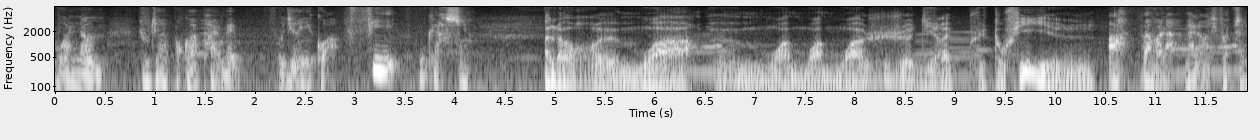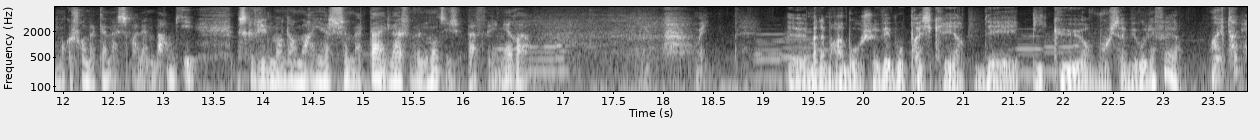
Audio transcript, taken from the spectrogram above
ou un homme? Je vous dirai pourquoi après, mais vous diriez quoi? Fille ou garçon? Alors, euh, moi, euh, moi, moi, moi, je dirais plutôt fille. euh. Ah, ben voilà. Alors, il faut absolument que je remette la main sur Madame Barbier, parce que je lui ai demandé en mariage ce matin, et là, je me demande si j'ai pas fait une erreur. Euh, Madame Rimbaud, je vais vous prescrire des piqûres. Vous savez vous les faire Oui, très bien.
